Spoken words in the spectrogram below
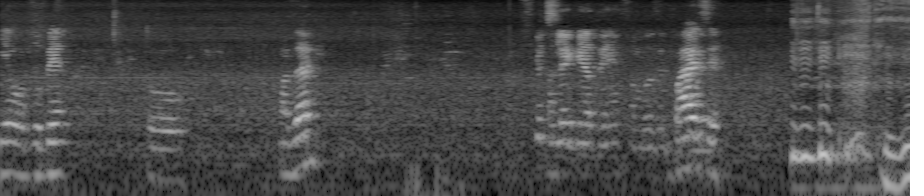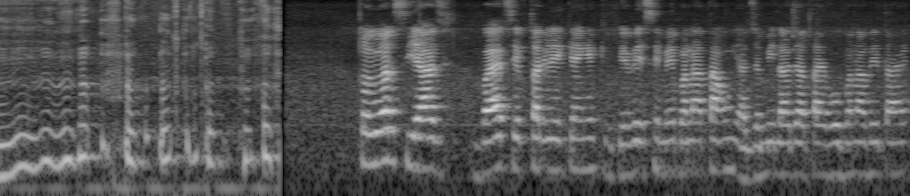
ये और ज़ुबैर। तो मज़ा लेके आते हैं बाहर से। तो व्यवर्स ये आज बाहर से इफ्तारी लेके आएँगे क्योंकि वैसे मैं बनाता हूँ या जमील आ जाता है वो बना देता है।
